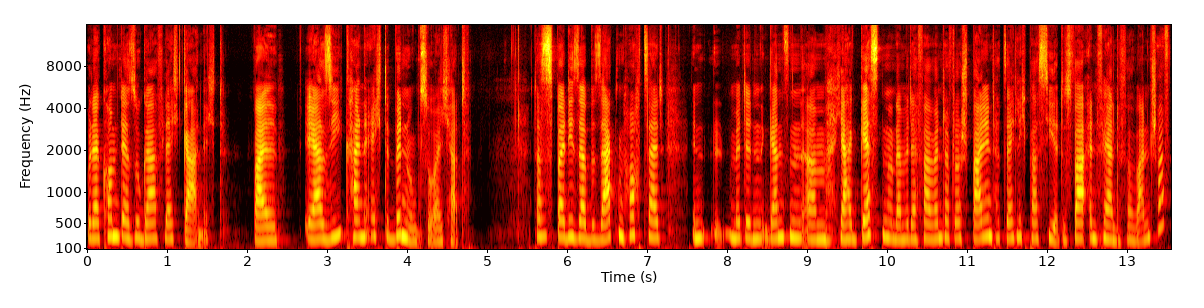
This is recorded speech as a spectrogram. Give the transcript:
oder kommt er sogar vielleicht gar nicht, weil er sie keine echte Bindung zu euch hat? Das ist bei dieser besagten Hochzeit in, mit den ganzen ähm, ja, Gästen oder mit der Verwandtschaft aus Spanien tatsächlich passiert. Es war entfernte Verwandtschaft.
